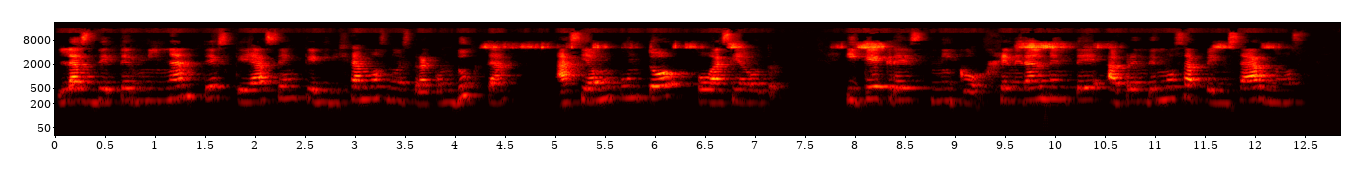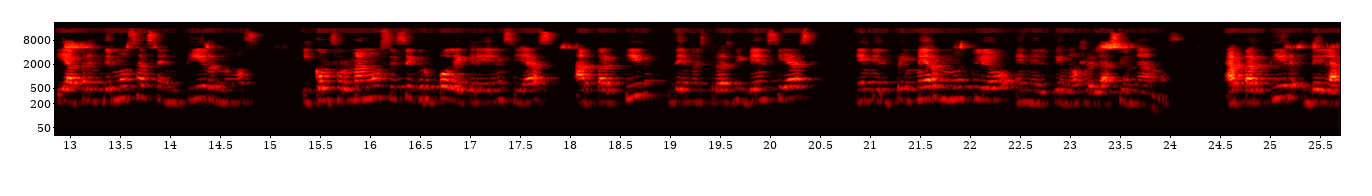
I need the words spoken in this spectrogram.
las determinantes que hacen que dirijamos nuestra conducta hacia un punto o hacia otro. ¿Y qué crees, Nico? Generalmente aprendemos a pensarnos y aprendemos a sentirnos y conformamos ese grupo de creencias a partir de nuestras vivencias en el primer núcleo en el que nos relacionamos, a partir de la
